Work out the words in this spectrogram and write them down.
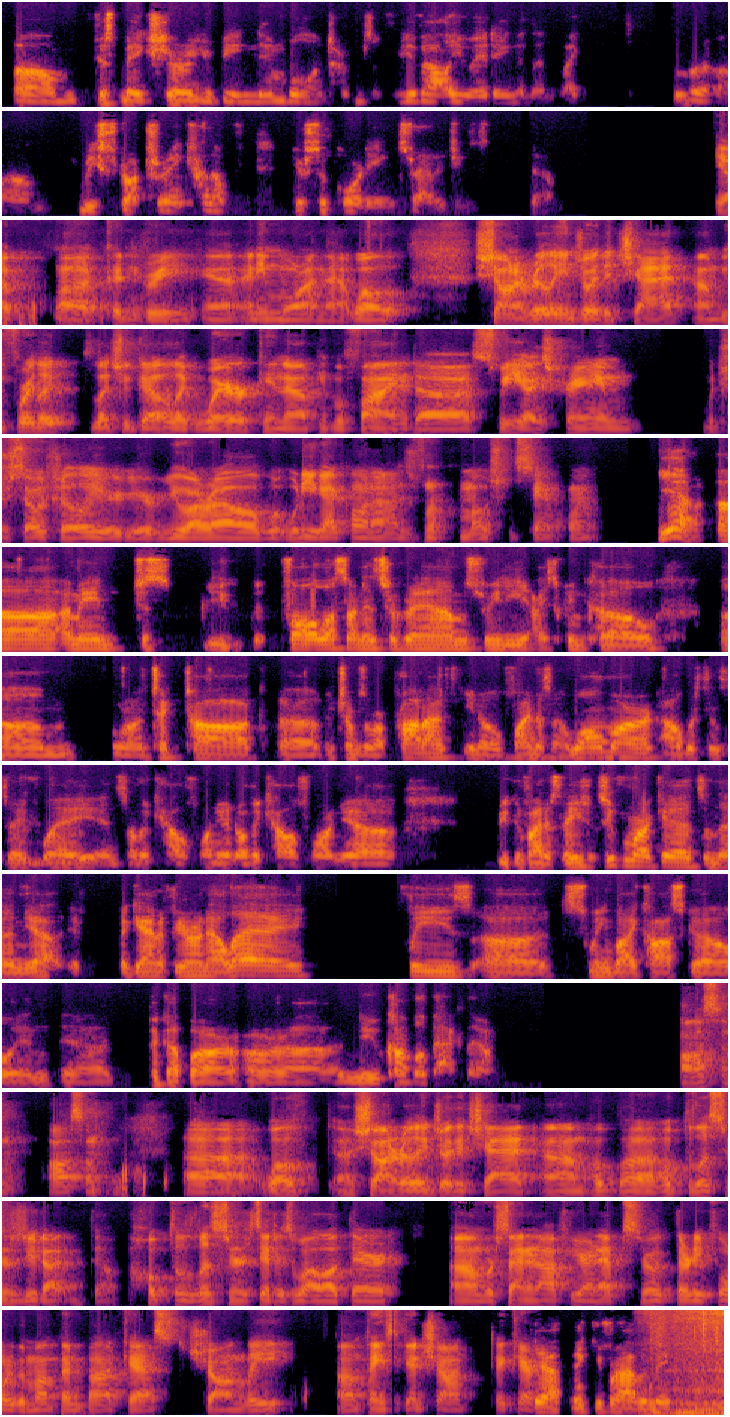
um, just make sure you're being nimble in terms of reevaluating and then like um, restructuring kind of your supporting strategies. Yeah. Yep, uh, couldn't agree yeah, any more on that. Well, Sean, I really enjoyed the chat. Um, before I let let you go, like where can uh, people find uh, Sweety Ice Cream? What's your social, your your URL? What, what do you got going on just from a promotion standpoint? Yeah, uh, I mean, just you follow us on Instagram, Sweety Ice Cream Co. Um, we're on TikTok. Uh, in terms of our product, you know, find us at Walmart, Albertson Safeway in Southern California, Northern California. You can find us in Asian supermarkets. And then, yeah, if, again, if you're in LA, please uh, swing by Costco and uh, pick up our, our uh, new combo pack there. Awesome, awesome. Uh, well, uh, Sean, I really enjoyed the chat. Um, hope uh, hope the listeners do that. Hope the listeners did as well out there. Um, we're signing off here on episode 34 of the Month End Podcast. Sean Lee. Um, thanks again, Sean. Take care. Yeah, thank you for having me.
